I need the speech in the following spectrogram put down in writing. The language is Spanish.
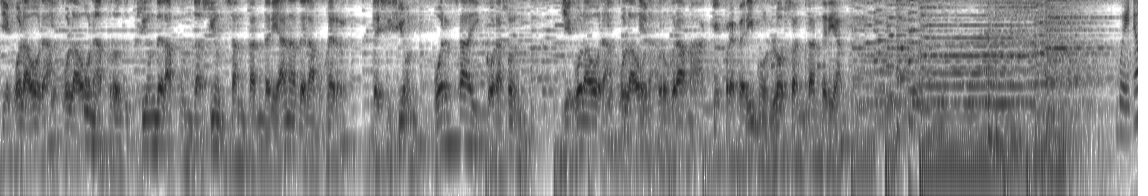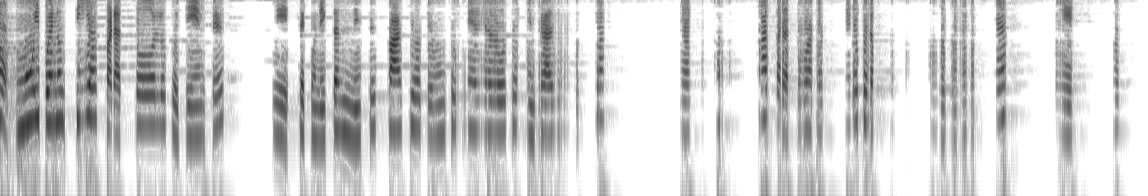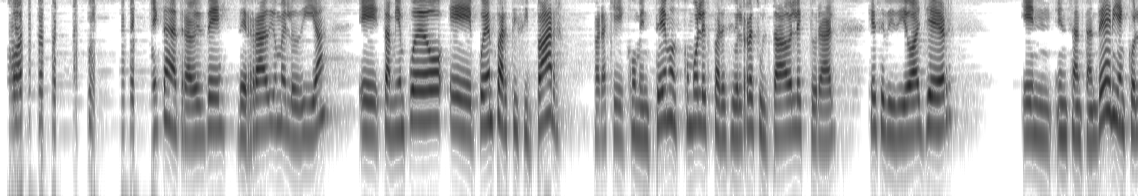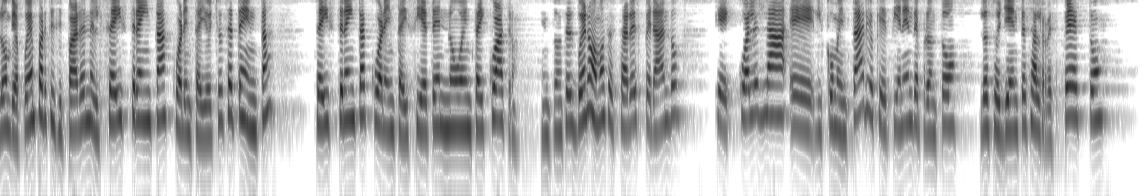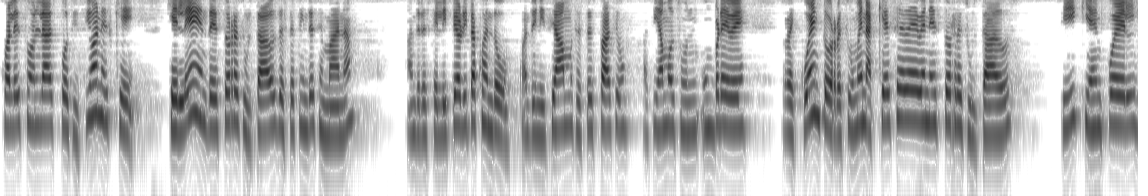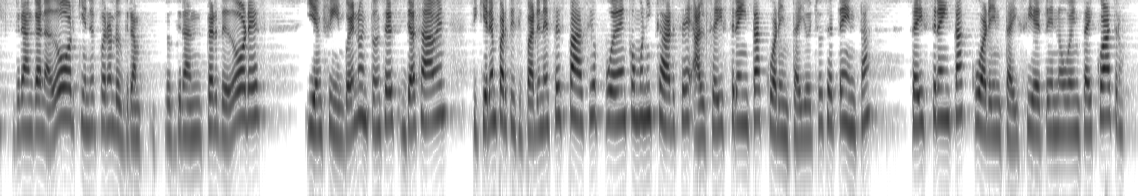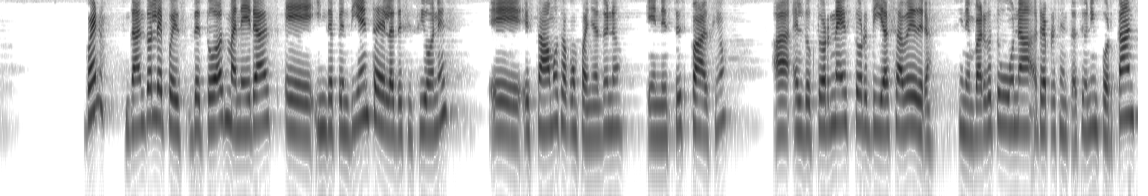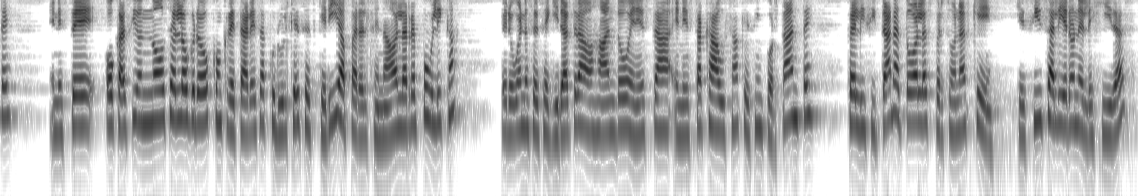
Llegó la hora, llegó la hora. Una producción de la Fundación Santandereana de la Mujer. Decisión, fuerza y corazón. Llegó la hora, llegó la hora. El programa que preferimos los santandereanos. Bueno, muy buenos días para todos los oyentes que se conectan en este espacio de 11 y media a 12 en Radio conectan a través de, Radio Melodía. Eh, también puedo, eh, pueden participar para que comentemos cómo les pareció el resultado electoral que se vivió ayer en, en Santander y en Colombia. Pueden participar en el 630-4870, 630-4794. Entonces, bueno, vamos a estar esperando que, cuál es la, eh, el comentario que tienen de pronto los oyentes al respecto, cuáles son las posiciones que que leen de estos resultados de este fin de semana. Andrés Felipe, ahorita cuando, cuando iniciábamos este espacio, hacíamos un, breve recuento, resumen a qué se deben estos resultados, ¿sí? ¿Quién fue el gran ganador? ¿Quiénes fueron los gran, los gran perdedores? Y en fin, bueno, entonces ya saben, si quieren participar en este espacio, pueden comunicarse al 630-4870, 630-4794. Bueno, dándole pues de todas maneras, eh, independiente de las decisiones, eh, estábamos acompañando en, este espacio al doctor Néstor Díaz Saavedra. Sin embargo, tuvo una representación importante. En esta ocasión no se logró concretar esa curul que se quería para el Senado de la República, pero bueno, se seguirá trabajando en esta, en esta causa que es importante. Felicitar a todas las personas que, que sí salieron elegidas,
